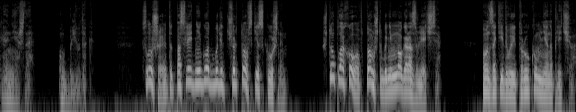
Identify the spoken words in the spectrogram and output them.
«Конечно, ублюдок». Слушай, этот последний год будет чертовски скучным. Что плохого в том, чтобы немного развлечься? Он закидывает руку мне на плечо.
